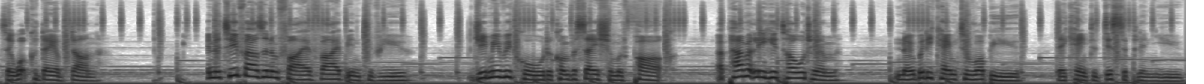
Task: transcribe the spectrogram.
so what could they have done? In a 2005 Vibe interview, Jimmy recalled a conversation with Pac. Apparently, he told him, Nobody came to rob you, they came to discipline you.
